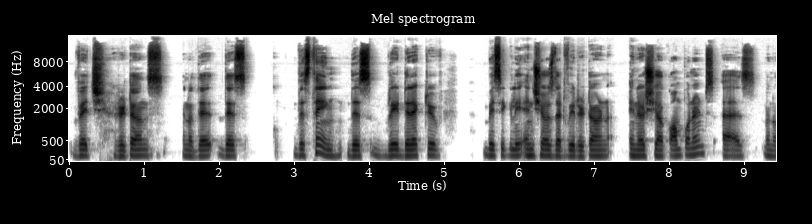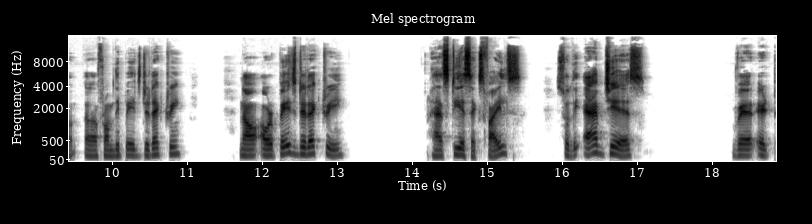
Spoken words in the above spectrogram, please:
which returns you know the, this this thing, this blade directive, basically ensures that we return inertia components as you know uh, from the page directory now our page directory has TSX files. So the app.js where it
